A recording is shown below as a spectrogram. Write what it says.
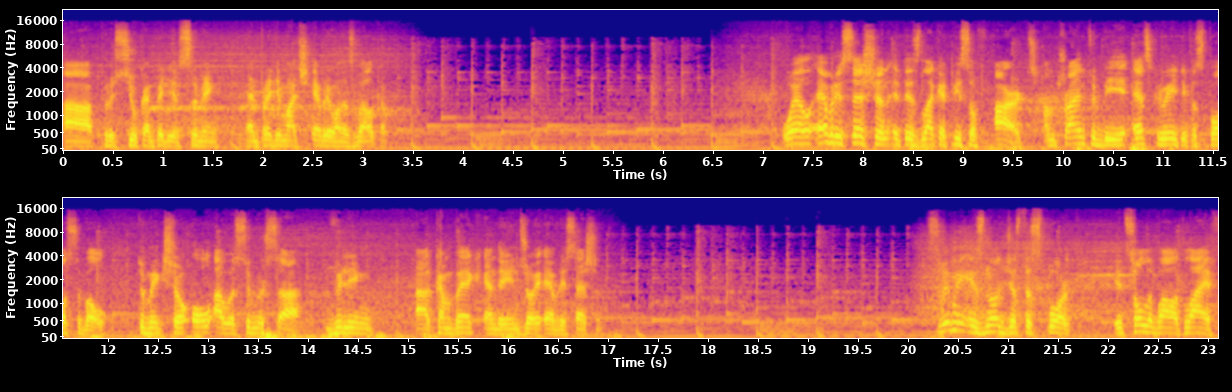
uh, pursue competitive swimming, and pretty much everyone is welcome. Well, every session it is like a piece of art. I'm trying to be as creative as possible to make sure all our swimmers are willing uh, come back and they enjoy every session. Swimming is not just a sport, it's all about life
